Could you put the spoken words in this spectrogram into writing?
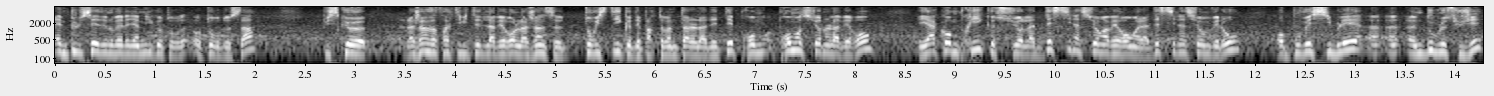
impulser de nouvelles dynamiques autour, de ça, puisque l'agence d'attractivité de l'Aveyron, l'agence touristique départementale, l'ADT, promo- promotionne l'Aveyron et a compris que sur la destination Aveyron et la destination vélo, on pouvait cibler un, double sujet.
